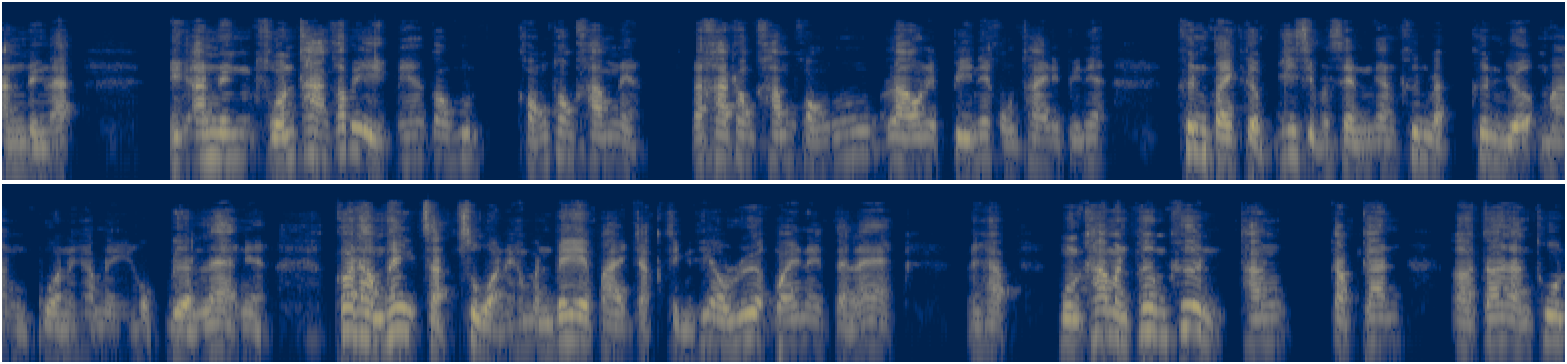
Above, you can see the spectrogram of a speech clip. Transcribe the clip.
อันหนึ่งแล้วอีกอันหนึ่งสวนทางเข้าไปอีกเนี่ยกองทุนของทองคำเนี่ย ราคาทองคำของเราในปีนี้ของไทยในปีนี้ ขึ้นไปเกือบ 20%เหมือนกันขึ้นแบบขึ้นเยอะมากควรนะครับ ใน 6 เดือนแรกเนี่ย ก็ทำให้สัดส่วนนะครับมันเบ้ไปจากสิ่งที่เราเลือกไว้ในแต่แรกนะครับ มูลค่ามันเพิ่มขึ้นทางกับกันเอ่อตราสารทุน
